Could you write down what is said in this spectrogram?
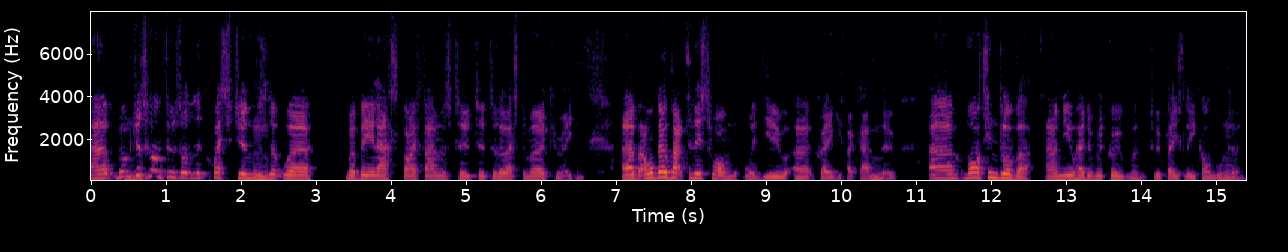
Uh, but we've just gone through sort of the questions Mm. that were were being asked by fans to to, to the Leicester Mercury. Uh, but I will go back to this one with you, uh, Craig, if I can do. Um, Martyn Glover, our new head of recruitment to replace Lee Congerton.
